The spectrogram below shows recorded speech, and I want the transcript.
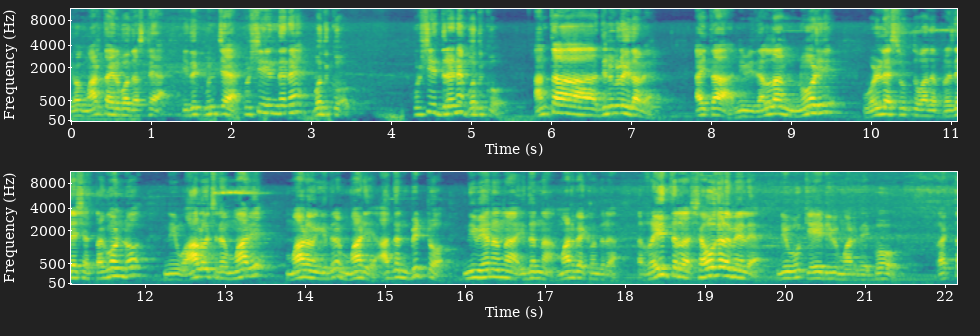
ಇವಾಗ ಮಾಡ್ತಾ ಇರ್ಬೋದು ಅಷ್ಟೇ. ಇದಕ್ಕೆ ಮುಂಚೆ ಕೃಷಿಯಿಂದನೇ ಬದುಕು. ಕೃಷಿ ಇದ್ರೇನೆ ಬದುಕು. ಅಂತ ದಿನಗಳು ಇದ್ದಾವೆ ಆಯ್ತಾ? ನೀವು ಇದೆಲ್ಲ ನೋಡಿ ಒಳ್ಳೆ ಸೂಕ್ತವಾದ ಪ್ರದೇಶ ತಗೊಂಡು ನೀವು ಆಲೋಚನೆ ಮಾಡಿ ಮಾಡೋಂಗಿದ್ರೆ ಮಾಡಿ. ಅದನ್ನ ಬಿಟ್ಟು ನೀವೇನನ್ನ ಇದನ್ನ ಮಾಡಬೇಕು ಅಂದ್ರೆ ರೈತರ ಶವಗಳ ಮೇಲೆ ನೀವು ಕೆ ಡಿ ವಿ ಮಾಡಬೇಕು. ರಕ್ತ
